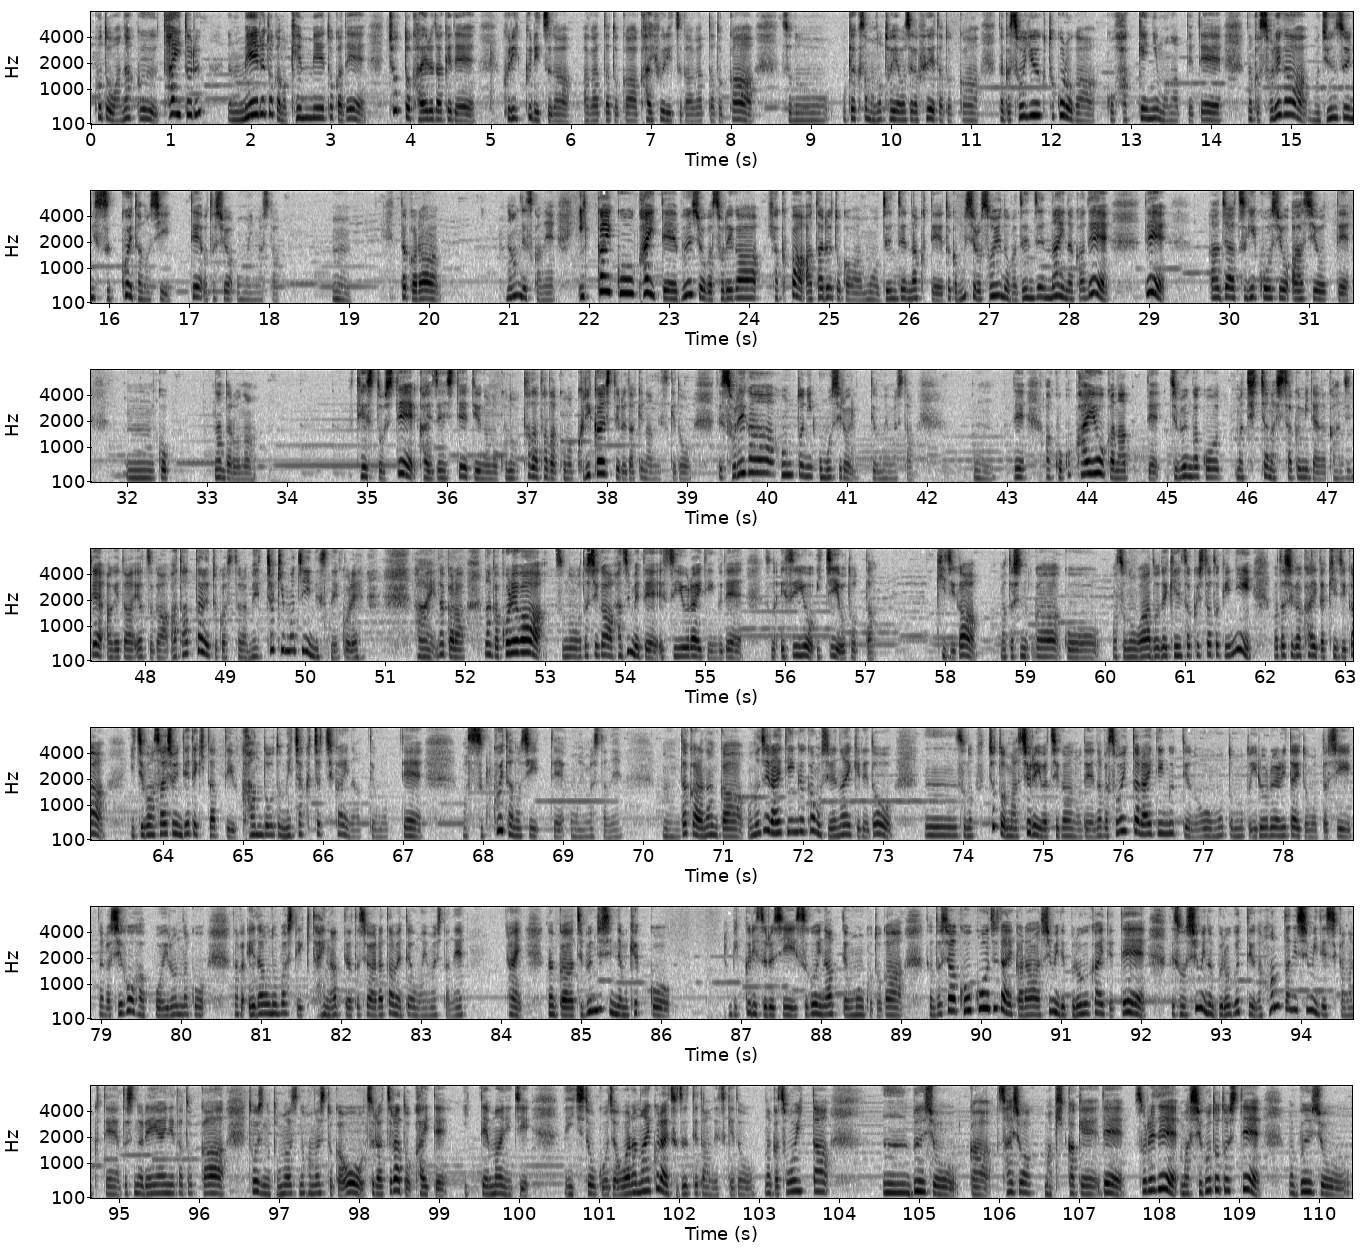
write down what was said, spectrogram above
ことはなくタイトルあのメールとかの件名とかでちょっと変えるだけでクリック率が上がったとか開封率が上がったとかそのお客様の問い合わせが増えたとかなんかそういうところがこう発見にもなっててなんかそれがもう純粋にすっごい楽しいって私は思いました。うん、だから何ですかね一回こう書いて文章がそれが100%当たるとかはもう全然なくてとかむしろそういうのが全然ない中でであじゃあ次こうしようああしようってうんこうなんだろうなテストして改善してっていうののこのただただこの繰り返してるだけなんですけどでそれが本当に面白いって思いました。うん、であここ変えようかなって自分がこう、まあ、ちっちゃな試作みたいな感じであげたやつが当たったりとかしたらめっちゃ気持ちいいんですねこれ。はい、だからなんかこれはその私が初めて SEO ライティングでその SEO1 位を取った記事が私がこうそのワードで検索した時に私が書いた記事が一番最初に出てきたっていう感動とめちゃくちゃ近いなって思って、まあ、すっごい楽しいって思いましたね。うん、だからなんか同じライティングかもしれないけれどうんそのちょっとまあ種類は違うのでなんかそういったライティングっていうのをもっともっといろいろやりたいと思ったしなんか四方八方いろんなこうなんか枝を伸ばしていきたいなって私は改めて思いましたね。はい、なんか自分自身でも結構びっくりするしすごいなって思うことが私は高校時代から趣味でブログ書いててでその趣味のブログっていうのは本当に趣味でしかなくて私の恋愛ネタとか当時の友達の話とかをつらつらと書いていって毎日1投稿じゃ終わらないくらい綴ってたんですけどなんかそういったうん文章が最初はまきっかけでそれでま仕事として文章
